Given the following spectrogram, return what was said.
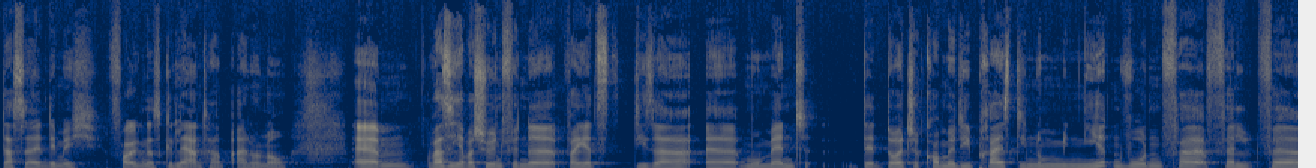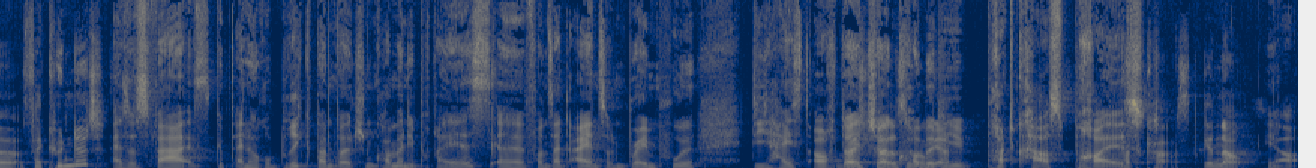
das Jahr, in dem ich Folgendes gelernt habe. I don't know. Ähm, was ich aber schön finde, war jetzt dieser äh, Moment, der Deutsche Comedy-Preis, die Nominierten wurden ver, ver, ver, verkündet. Also es war, es gibt eine Rubrik beim Deutschen Comedy-Preis äh, von Sat1 und Brainpool, die heißt auch Deutscher. Comedy-Podcast-Preis. Podcast, genau. Ja.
